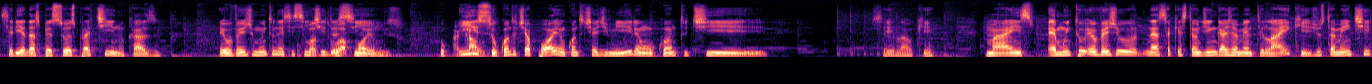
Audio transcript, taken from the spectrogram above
Seria das pessoas para ti, no caso. Eu vejo muito nesse Quanto sentido assim. apoiam isso. O- isso, o quanto te apoiam, o quanto te admiram, o quanto te. sei lá o que. Mas é muito. Eu vejo nessa questão de engajamento e like justamente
